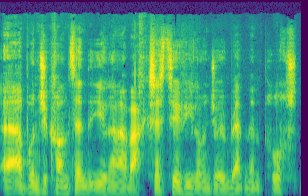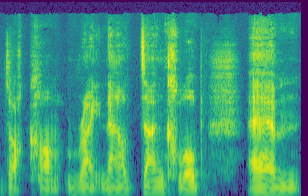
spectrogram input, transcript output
a bunch of content that you're going to have access to if you go and join redmenplus.com right now. Dan Club. Um,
